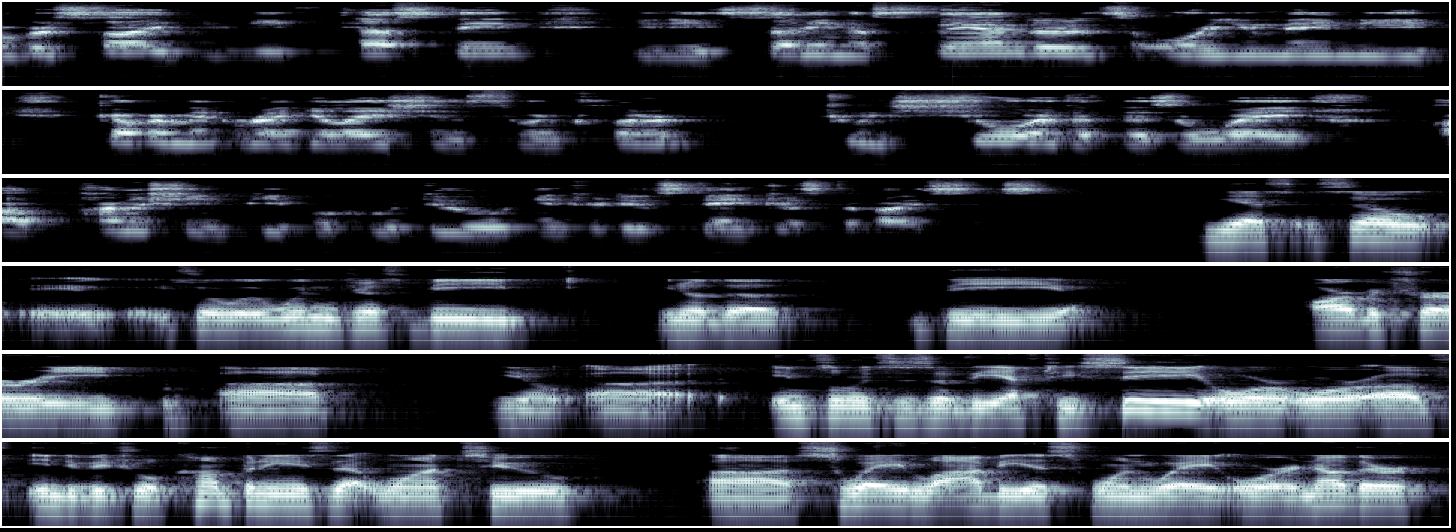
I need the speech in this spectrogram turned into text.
oversight, you need testing, you need setting of standards, or you may need government regulations to, to ensure that there's a way of punishing people who do introduce dangerous devices. Yes, so so it wouldn't just be you know the the arbitrary uh, you know uh, influences of the FTC or or of individual companies that want to uh, sway lobbyists one way or another.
